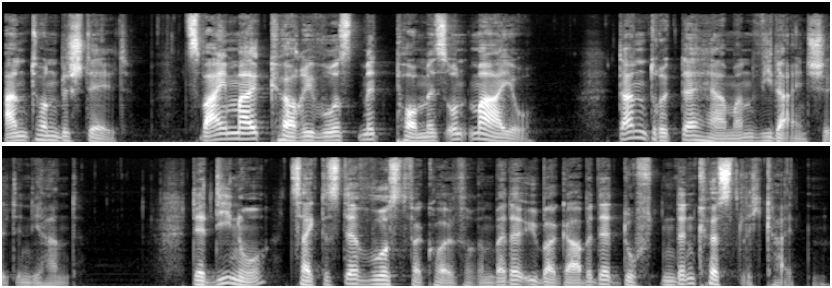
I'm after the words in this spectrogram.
Anton bestellt zweimal Currywurst mit Pommes und Mayo. Dann drückt der Hermann wieder ein Schild in die Hand. Der Dino zeigt es der Wurstverkäuferin bei der Übergabe der duftenden Köstlichkeiten.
